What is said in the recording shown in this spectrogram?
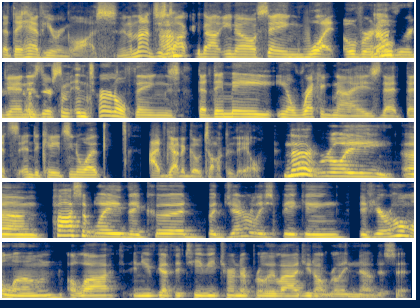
that they have hearing loss? And I'm not just talking about, you know, saying what over and over again. Is there some internal things that they may, you know, recognize that that's indicates, you know what, I've got to go talk to Dale? Not really. Um, possibly they could, but generally speaking, if you're home alone a lot and you've got the TV turned up really loud, you don't really notice it.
